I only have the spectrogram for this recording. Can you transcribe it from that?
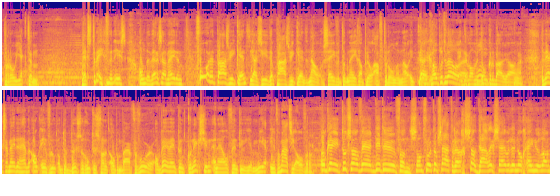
Projecten. Het streven is om de werkzaamheden voor het paasweekend, ja zie je, het paasweekend, nou 7 tot 9 april af te ronden. Nou, ik, Ja, eh, ik hoop het wel. Ik eh. heb alweer Poeh. donkere buien hangen. De werkzaamheden hebben ook invloed op de busroutes van het openbaar vervoer. Op www.connection.nl vindt u hier meer informatie over. Oké, tot zover dit uur van Zandvoort op zaterdag. Zo dadelijk zijn we er nog één uur lang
